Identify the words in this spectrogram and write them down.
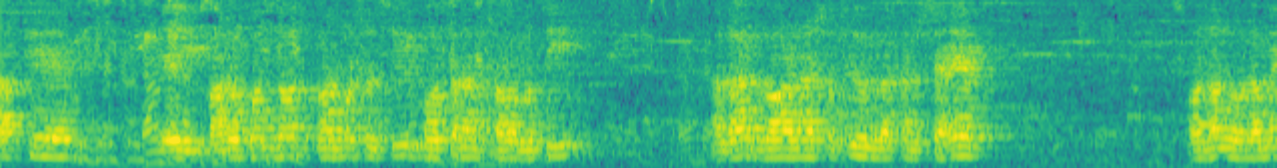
আজকে এই মানববন্ধন কর্মসূচির মোহতারাম সভাপতি আল্লাহ মৌলানা শফিউল্লাহ খান সাহেব অন্যান্য ওলামা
